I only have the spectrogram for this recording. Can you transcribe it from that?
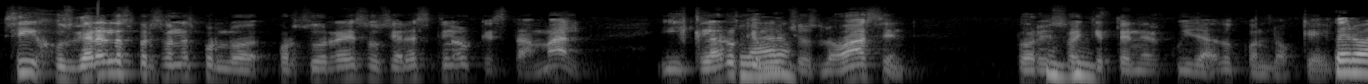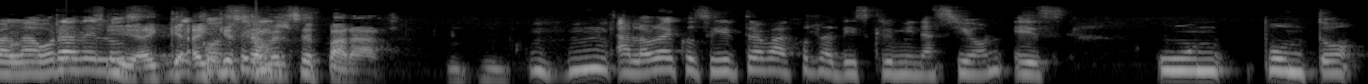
sí, juzgar a las personas por, por sus redes sociales, claro que está mal. Y claro, que muchos lo hacen. Por eso hay que tener cuidado con lo que... Pero a la hora de los... Sí, hay que, hay que saber separar. A la hora de conseguir trabajo, la discriminación es un punto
